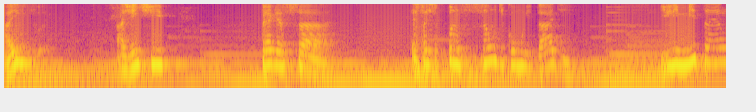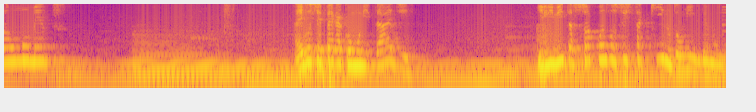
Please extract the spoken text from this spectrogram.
Aí a gente pega essa essa expansão de comunidade e limita ela a um momento. Aí você pega a comunidade e limita só quando você está aqui no domingo de manhã.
